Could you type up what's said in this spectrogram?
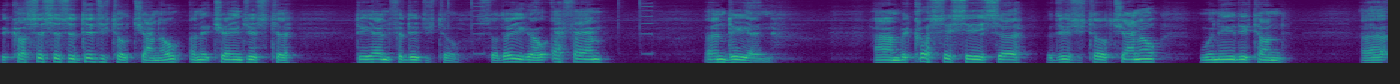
because this is a digital channel and it changes to DN for digital. So there you go, FM and DN. And because this is uh, a digital channel, we need it on uh,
